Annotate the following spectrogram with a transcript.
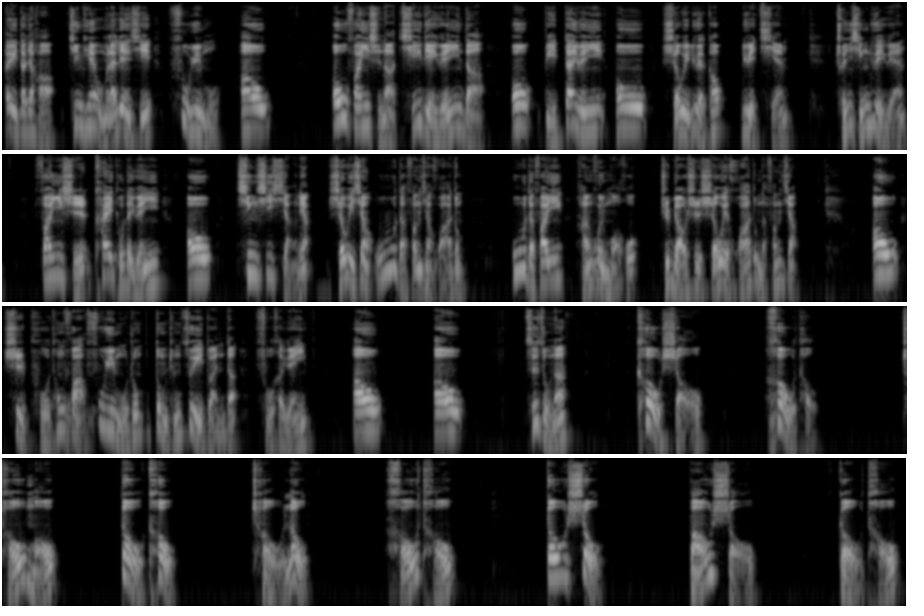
嘿，大家好，今天我们来练习复韵母 o。o 发音时呢，起点元音的 o 比单元音 o 舌位略高略前，唇形略圆。发音时开头的元音 o 清晰响亮，舌位向 u 的方向滑动。u 的发音含混模糊，只表示舌位滑动的方向。O 是普通话复韵母中动程最短的复合元音。o o 词组呢？叩首、后头、筹谋、豆蔻、丑陋、猴头、兜售、保守、狗头。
